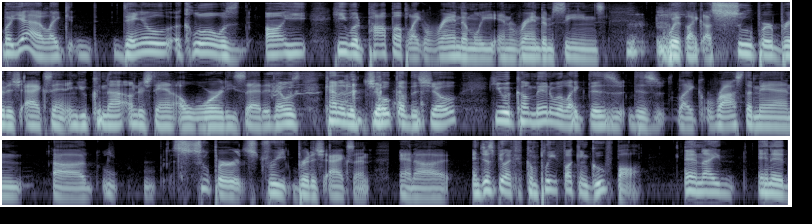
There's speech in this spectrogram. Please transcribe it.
But yeah, like Daniel Kaluuya was on. He he would pop up like randomly in random scenes with like a super British accent, and you could not understand a word he said. And that was kind of the joke of the show. He would come in with like this this like Rasta man, uh, super street British accent, and uh and just be like a complete fucking goofball. And I and it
